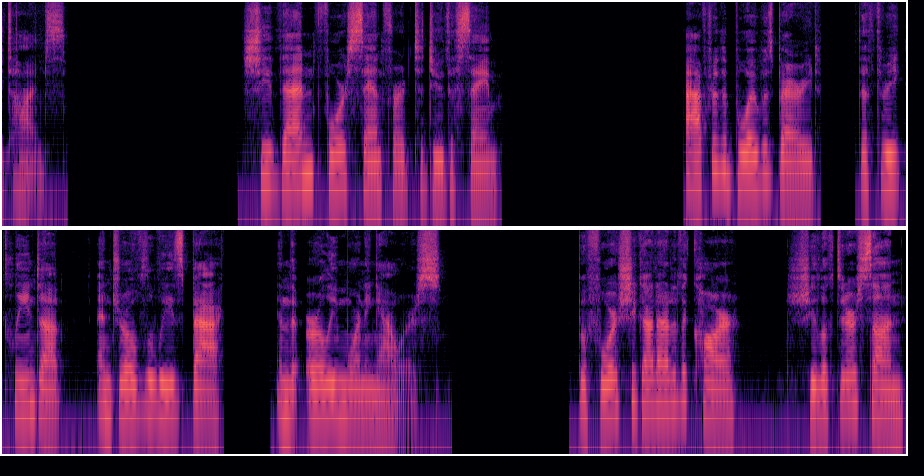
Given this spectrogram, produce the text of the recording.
times. She then forced Sanford to do the same. After the boy was buried, the three cleaned up and drove Louise back in the early morning hours. Before she got out of the car, she looked at her son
